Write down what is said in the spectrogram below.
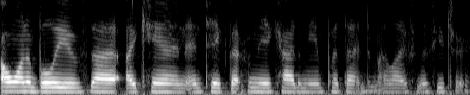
I want to believe that I can and take that from the academy and put that into my life in the future.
